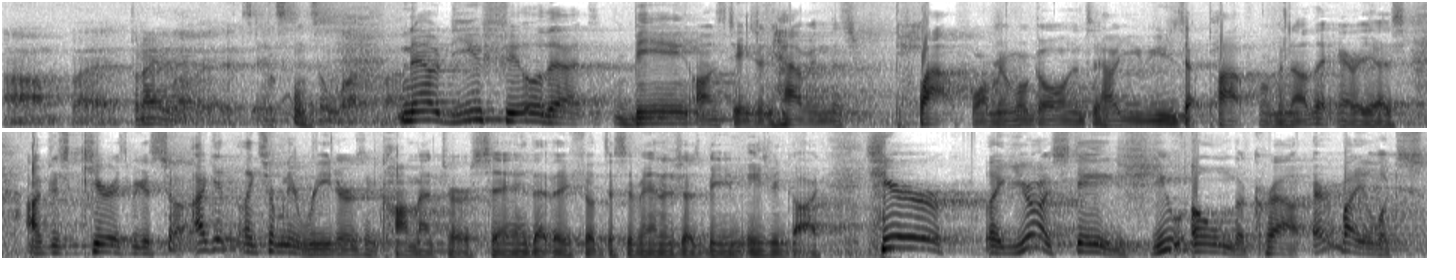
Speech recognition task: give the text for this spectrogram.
Um, but but I love it. It's it's it's a lot of fun. Now, do you feel that being on stage and having this platform, and we'll go into how you use that platform in other areas, I'm just curious because so, I get like so many readers and commenters saying that they feel disadvantaged as being an Asian guy. Here, like you're on stage, you own the crowd, everybody looks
